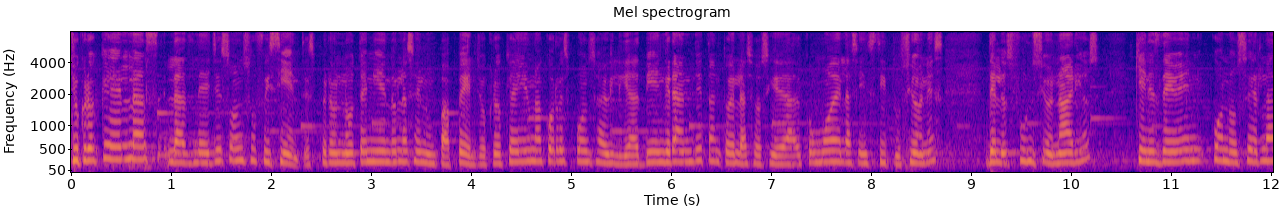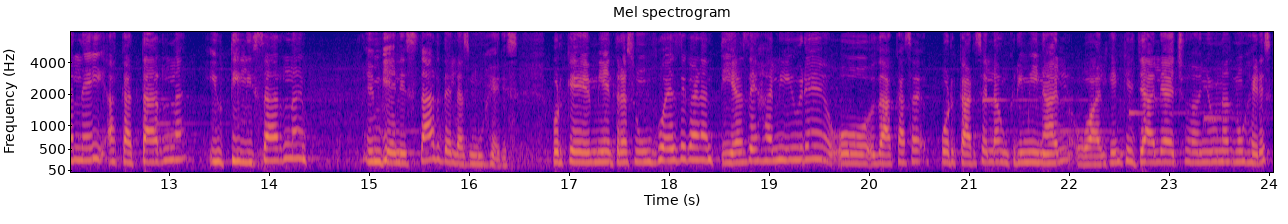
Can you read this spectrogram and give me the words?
Yo creo que las, las leyes son suficientes, pero no teniéndolas en un papel. Yo creo que hay una corresponsabilidad bien grande tanto de la sociedad como de las instituciones, de los funcionarios, quienes deben conocer la ley, acatarla y utilizarla en bienestar de las mujeres. Porque mientras un juez de garantías deja libre o da casa por cárcel a un criminal o a alguien que ya le ha hecho daño a unas mujeres,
